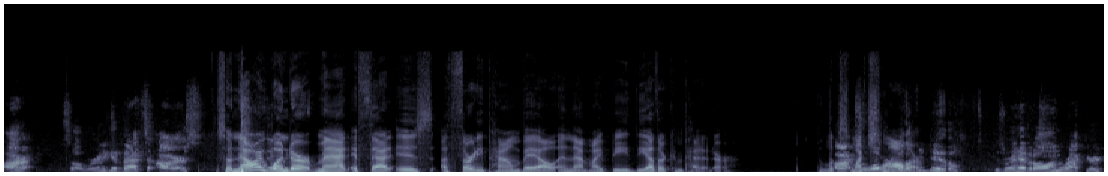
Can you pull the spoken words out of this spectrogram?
All right, so we're gonna get back to ours. So now I wonder, Matt, if that is a 30 pound bale and that might be the other competitor. It looks All right, much so what smaller. we're about to do is we're gonna have it all on record.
